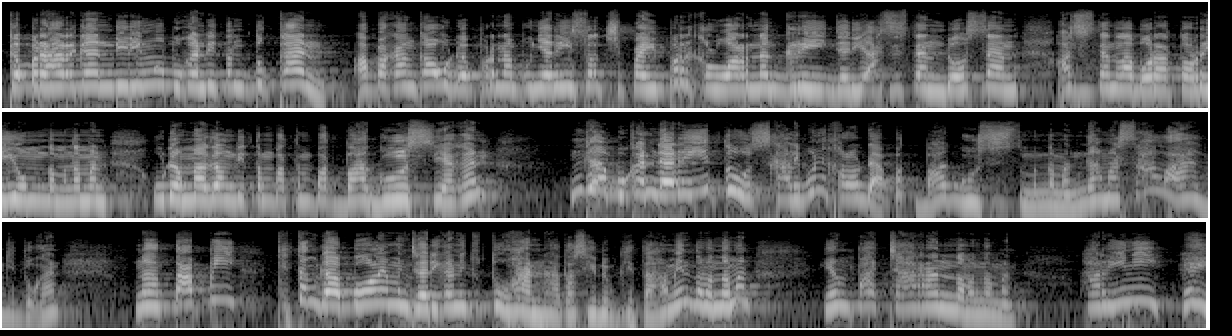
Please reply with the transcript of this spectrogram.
Keberhargaan dirimu bukan ditentukan. Apakah engkau udah pernah punya research paper ke luar negeri, jadi asisten dosen, asisten laboratorium teman-teman. Udah magang di tempat-tempat bagus, ya kan? Enggak, bukan dari itu. Sekalipun kalau dapat bagus teman-teman, enggak masalah gitu kan. Nah tapi kita nggak boleh menjadikan itu Tuhan atas hidup kita. Amin teman-teman. Yang pacaran teman-teman. Hari ini, hey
